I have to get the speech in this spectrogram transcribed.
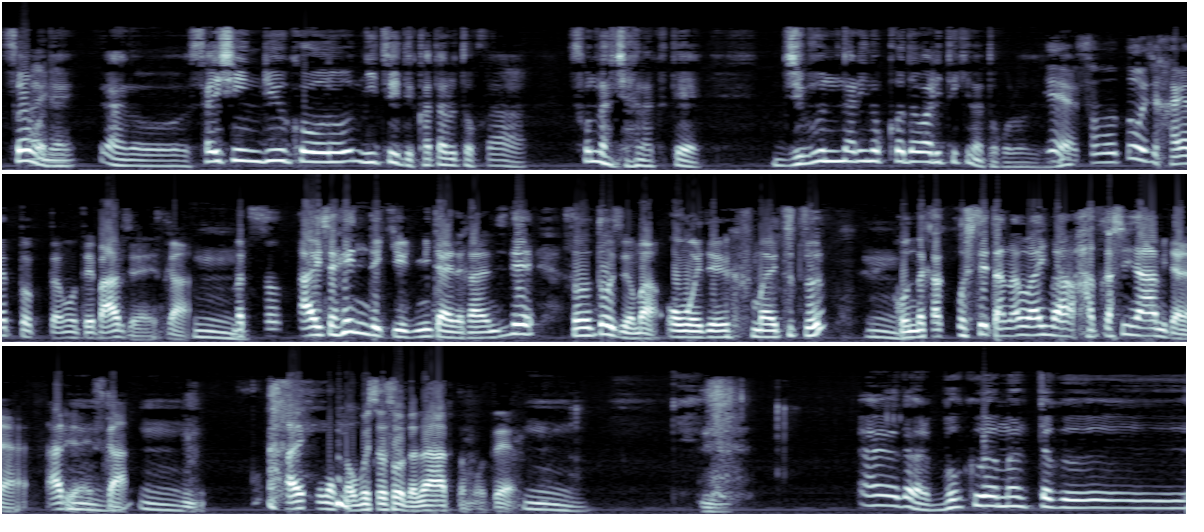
それもね、あの、最新流行について語るとか、そんなんじゃなくて、自分なりのこだわり的なところで、ね。いや、その当時流行っとったものってやっぱあるじゃないですか。うんまあ、その愛車遍歴みたいな感じで、その当時のまあ思い出を踏まえつつ、うん、こんな格好してたな、うわ今恥ずかしいな、みたいな、あるじゃないですか。うん。うん。あれなんか面白そうだな、と思って。うん。あれ、だから僕は全く、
